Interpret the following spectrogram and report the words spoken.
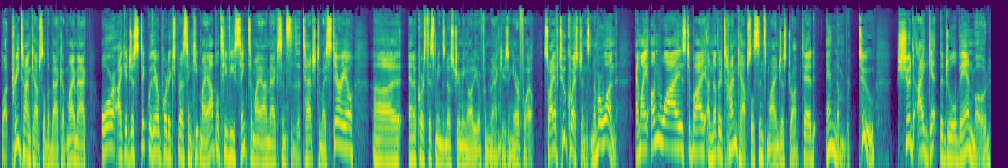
what pre time capsule to back up my Mac, or I could just stick with Airport Express and keep my Apple TV synced to my iMac since it's attached to my stereo. Uh, and of course, this means no streaming audio from the Mac using Airfoil. So I have two questions. Number one, am I unwise to buy another time capsule since mine just dropped dead? And number two, should I get the dual band mode,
